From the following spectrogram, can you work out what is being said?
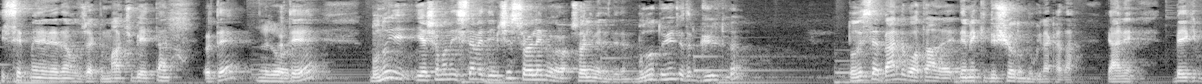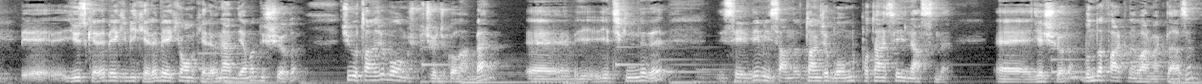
hissetmene neden olacaktım. Mahcubiyetten öte, Ne doğru. öteye. Bunu yaşamanı istemediğim için söylemiyorum, söylemedim dedim. Bunu duyunca da güldü. Dolayısıyla ben de bu hatana demek ki düşüyordum bugüne kadar. Yani belki e, 100 kere, belki bir kere, belki 10 kere önemli ama düşüyordum. Çünkü utanca boğulmuş bir çocuk olan ben, e, yetişkinliğimde de sevdiğim insanları utanca boğulma potansiyelini aslında e, yaşıyorum. Bunun da farkına varmak lazım.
